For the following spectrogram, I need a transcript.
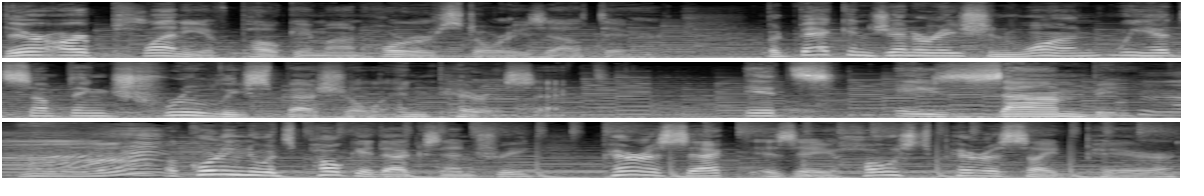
There are plenty of Pokemon horror stories out there, but back in Generation 1, we had something truly special in Parasect. It's a zombie. According to its Pokedex entry, Parasect is a host parasite pair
